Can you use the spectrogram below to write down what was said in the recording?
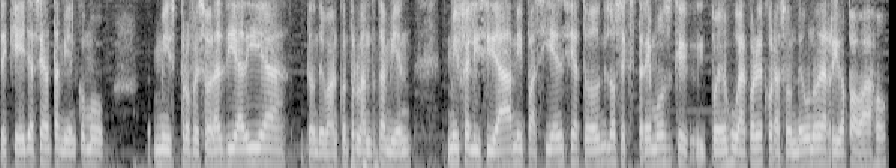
de que ellas sean también como mis profesoras día a día, donde van controlando también mi felicidad, mi paciencia, todos los extremos que pueden jugar con el corazón de uno de arriba para abajo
